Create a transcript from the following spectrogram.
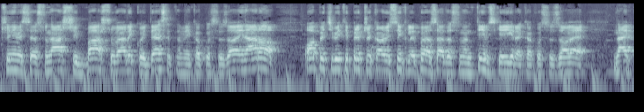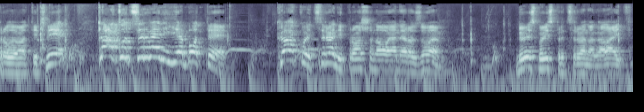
čini mi se da su naši baš u velikoj deset nam je kako se zove i naravno opet će biti priča kao i svim klipima sad da su nam timske igre kako se zove najproblematičnije. Kako crveni jebote? Kako je crveni prošao na ovo, ja ne razumem. Bili smo ispred crvenoga, lajte.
